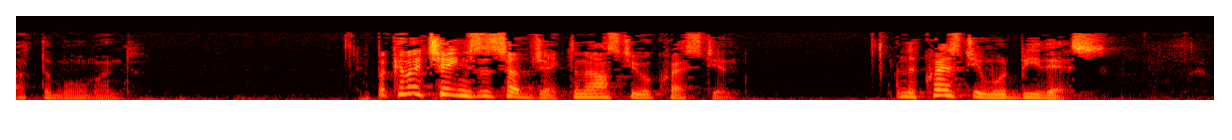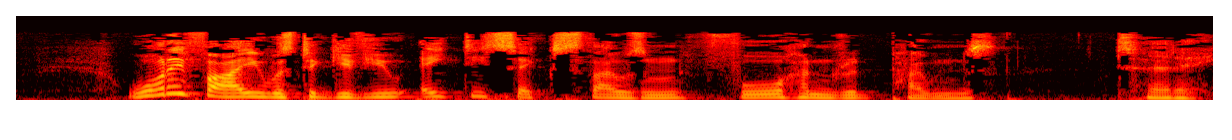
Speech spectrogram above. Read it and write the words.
at the moment. But can I change the subject and ask you a question? And the question would be this What if I was to give you £86,400 today?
